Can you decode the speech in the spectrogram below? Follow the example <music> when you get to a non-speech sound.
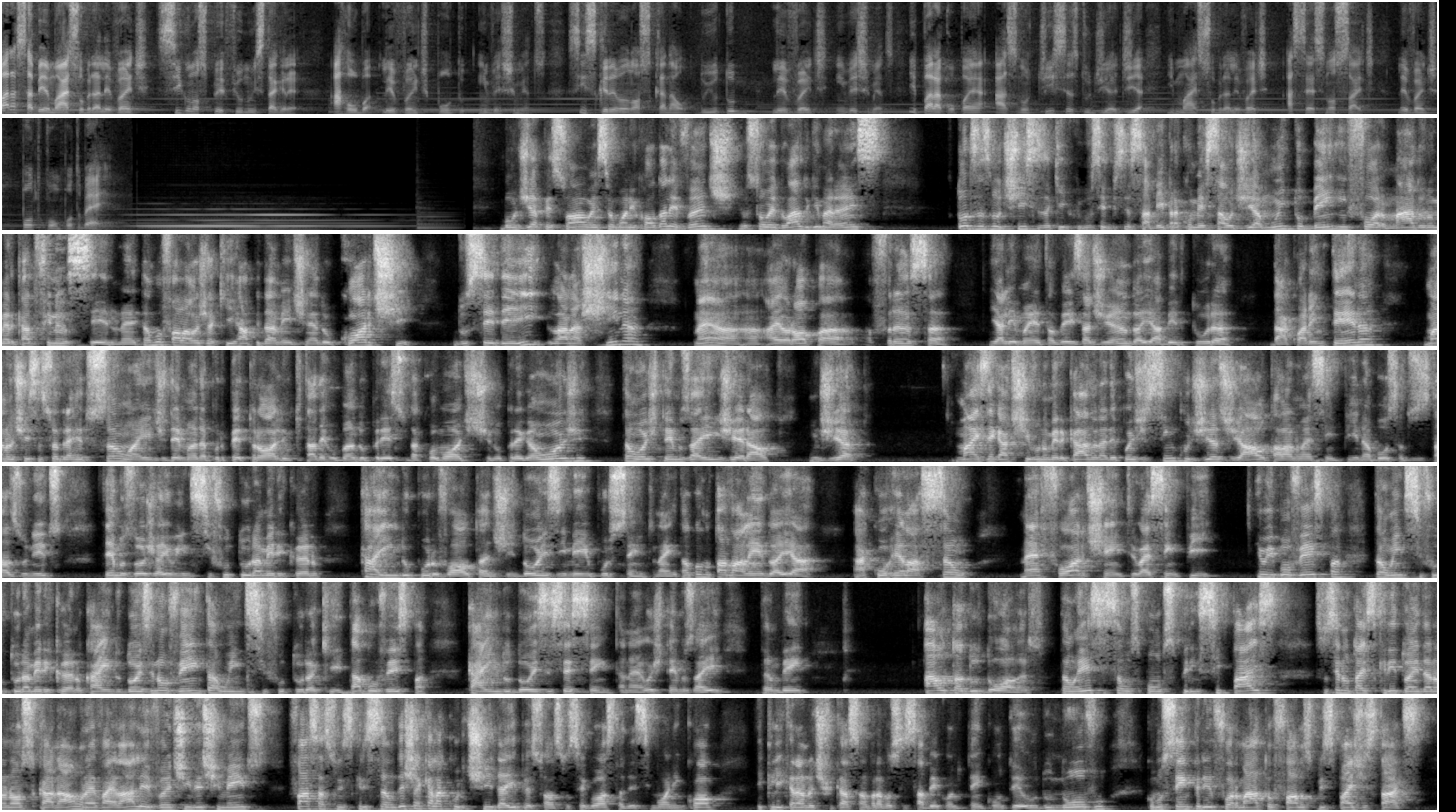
Para saber mais sobre a Levante, siga o nosso perfil no Instagram, levante.investimentos. Se inscreva no nosso canal do YouTube, Levante Investimentos. E para acompanhar as notícias do dia a dia e mais sobre a Levante, acesse nosso site levante.com.br. Bom dia, pessoal. Esse é o Morning Call da Levante. Eu sou o Eduardo Guimarães. Todas as notícias aqui que você precisa saber para começar o dia muito bem informado no mercado financeiro, né? Então, vou falar hoje aqui rapidamente né, do corte do CDI lá na China, né? A, a Europa, a França e a Alemanha talvez adiando aí a abertura da quarentena. Uma notícia sobre a redução aí de demanda por petróleo que está derrubando o preço da commodity no pregão hoje. Então hoje temos aí em geral um dia mais negativo no mercado, né? Depois de cinco dias de alta lá no S&P na bolsa dos Estados Unidos, temos hoje aí o índice futuro americano caindo por volta de 2,5%. Né? Então, como está valendo aí a, a correlação né, forte entre o S&P e o Ibovespa, então o índice futuro americano caindo 2,90, o índice futuro aqui da Bovespa caindo 2,60. Né? Hoje temos aí também alta do dólar. Então, esses são os pontos principais. Se você não está inscrito ainda no nosso canal, né, vai lá, levante investimentos faça a sua inscrição, deixa aquela curtida aí, pessoal, se você gosta desse Morning Call, e clica na notificação para você saber quando tem conteúdo novo. Como sempre, formato eu falo os principais destaques.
